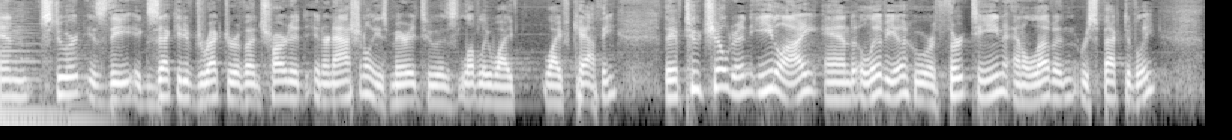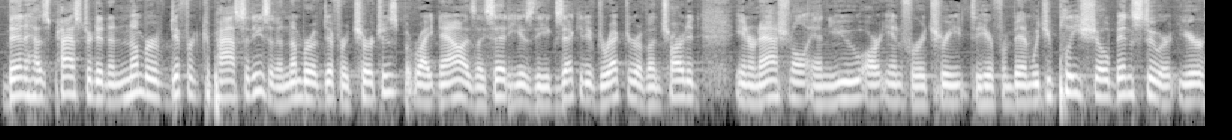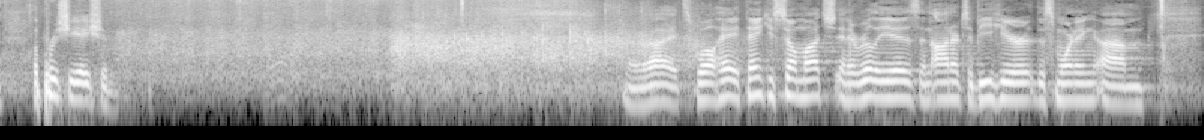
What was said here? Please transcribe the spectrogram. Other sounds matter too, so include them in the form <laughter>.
Ben Stewart is the executive director of Uncharted International. He's married to his lovely wife, wife Kathy. They have two children, Eli and Olivia, who are 13 and 11, respectively. Ben has pastored in a number of different capacities in a number of different churches, but right now, as I said, he is the executive director of Uncharted International, and you are in for a treat to hear from Ben. Would you please show Ben Stewart your appreciation? All right. Well, hey, thank you so much, and it really is an honor to be here this morning. Um,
